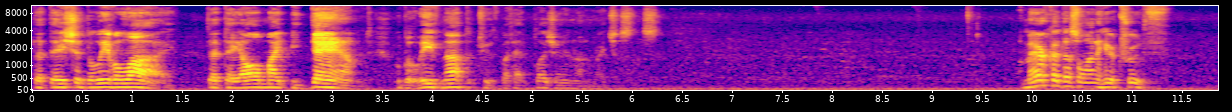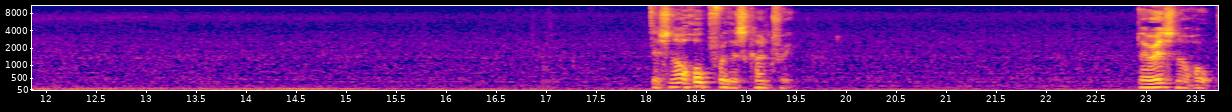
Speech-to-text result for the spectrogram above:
that they should believe a lie, that they all might be damned, who believed not the truth, but had pleasure in unrighteousness. America doesn't want to hear truth. There's no hope for this country. There is no hope.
